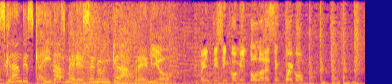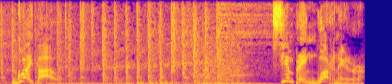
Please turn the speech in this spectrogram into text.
Estas grandes caídas merecen un gran premio. 25 mil dólares en juego. Wipeout. Siempre en Warner.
